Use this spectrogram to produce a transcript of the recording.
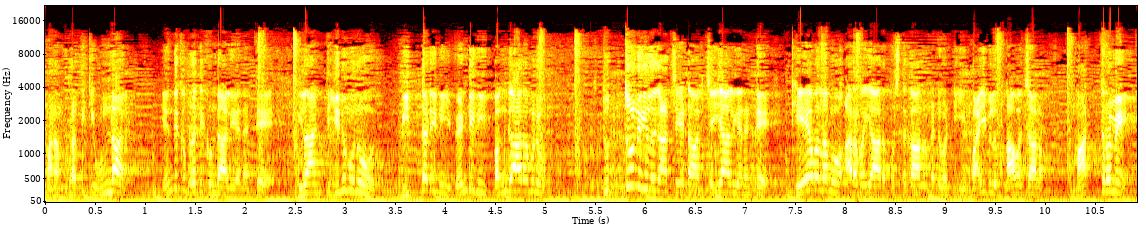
మనం బ్రతికి ఉండాలి. ఎందుకు బ్రతికి ఉండాలి అని అంటే ఇలాంటి ఇనుమును విత్తడిని వెండిని బంగారమును తుత్తునిలుగా చేయడం చేయాలి అని అంటే కేవలము అరవై ఆరు పుస్తకాలు ఉన్నటువంటి ఈ బైబిల్ భావజాలం మాత్రమే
